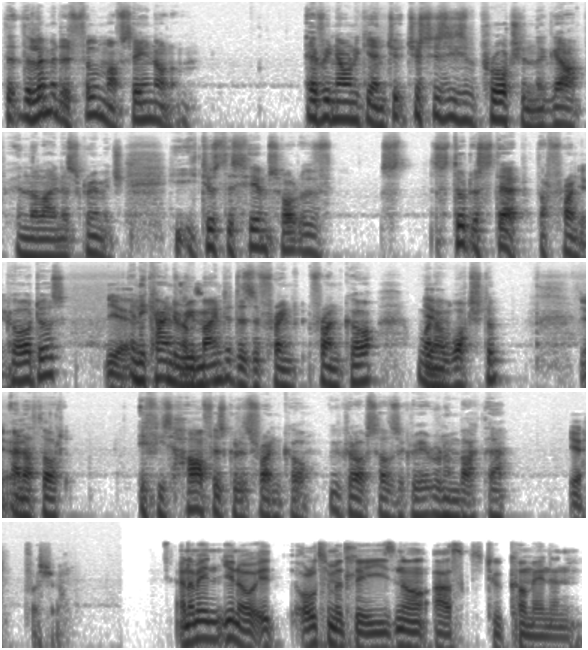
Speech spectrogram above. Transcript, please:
the, the limited film I've seen on him, every now and again, ju- just as he's approaching the gap in the line of scrimmage, he, he does the same sort of st- stutter step that Frank yeah. Gore does. Yeah. And he kind of reminded us of Frank, Frank Gore when yeah. I watched him. Yeah. And I thought, if he's half as good as Frank Gore, we've got ourselves a great running back there. Yeah, for sure. And I mean, you know, it ultimately he's not asked to come in and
